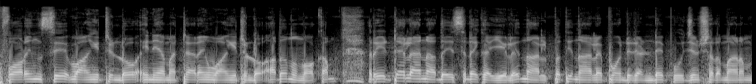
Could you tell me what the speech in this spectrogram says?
ഫോറിൻസ് വാങ്ങിയിട്ടുണ്ടോ? ഇനി മറ്റാരെങ്കിലും വാങ്ങിയിട്ടുണ്ടോ? അതൊന്ന് നോക്കാം. റീറ്റെയിൽ ആൻഡ് അതേഴ്സിന്റെ കയ്യിൽ നാൽപ്പത്തി നാല് പോയിന്റ് രണ്ട് പൂജ്യം ശതമാനം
